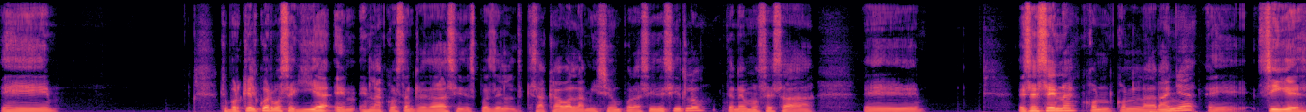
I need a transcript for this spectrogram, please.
Eh, que por qué el cuervo seguía en, en la costa enredada y después de que se acaba la misión, por así decirlo. Tenemos esa, eh, esa escena con, con la araña, eh, sigue,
